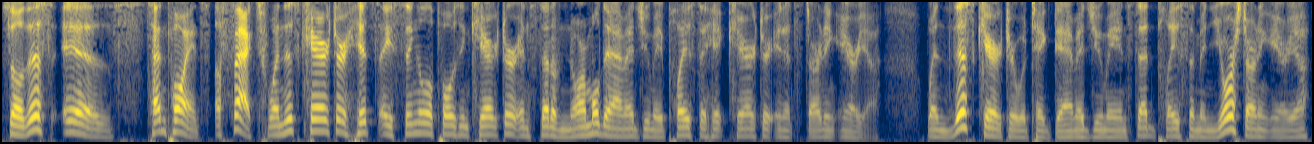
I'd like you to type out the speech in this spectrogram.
So this is 10 points. Effect. When this character hits a single opposing character instead of normal damage, you may place the hit character in its starting area. When this character would take damage, you may instead place them in your starting area.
